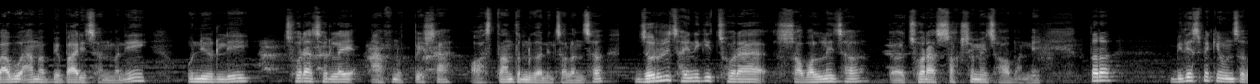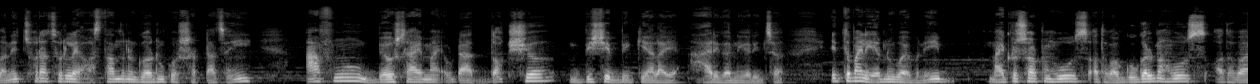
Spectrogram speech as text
बाबुआमा व्यापारी छन् भने उनीहरूले छोराछोरीलाई आफ्नो पेसा हस्तान्तरण गर्ने चलन छ। जरुरी छैन कि छोरा सबल नै छ छोरा सक्षमै छ भन्ने। तर विदेशमा के हुन्छ भने छोराछोरीलाई हस्तान्तरण गर्नुको सट्टा चाहिँ आफ्नो व्यवसायमा एउटा दक्ष विषय विज्ञलाई हायर गर्ने गरिन्छ। यदि तपाईँले हेर्नुभयो भने माइक्रोसफ्टमा होस् अथवा गुगलमा होस् अथवा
